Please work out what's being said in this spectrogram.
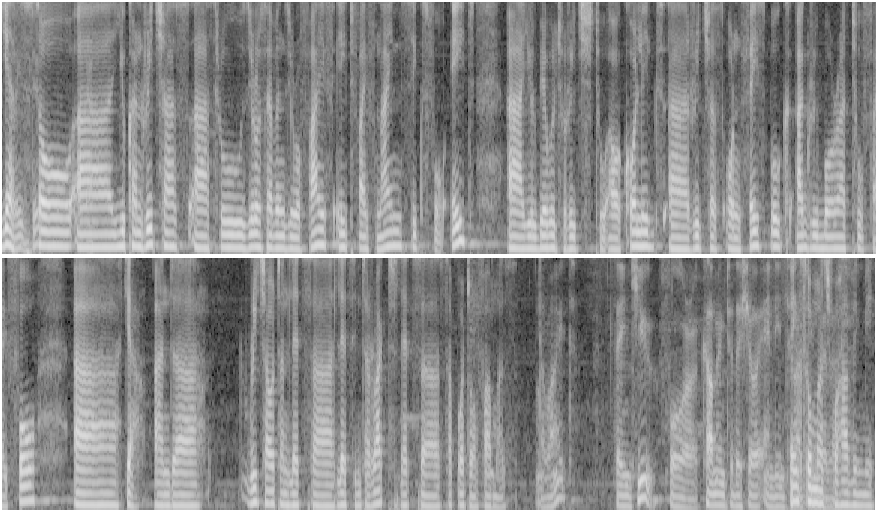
Yes, so uh, you can reach us uh, through 0705 859 648. Uh, you'll be able to reach to our colleagues, uh, reach us on Facebook, Agribora 254. Uh, yeah, and uh, reach out and let's, uh, let's interact, let's uh, support our farmers. All right. Thank you for coming to the show and interacting Thanks so much for us. having me.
